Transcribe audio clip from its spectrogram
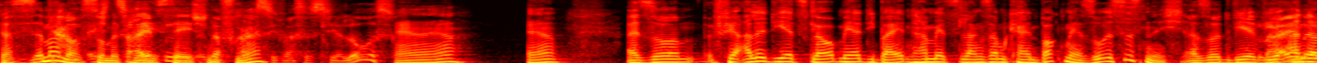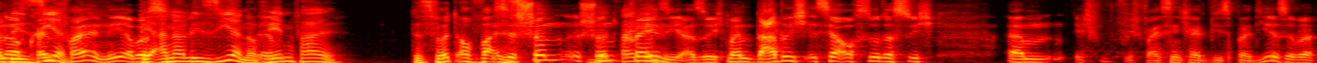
Das ist immer noch so mit Zeiten, Playstations, Da fragst ne? du dich, was ist hier los? Ja, ja, ja. Also für alle, die jetzt glauben, ja, die beiden haben jetzt langsam keinen Bock mehr, so ist es nicht. Also wir, wir Nein, auf analysieren. Fall. Nee, aber wir es- analysieren auf jeden Fall. Das wird auch Es ist schon, schon crazy. Also ich meine, dadurch ist ja auch so, dass ich, ähm, ich, ich weiß nicht halt, wie es bei dir ist, aber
